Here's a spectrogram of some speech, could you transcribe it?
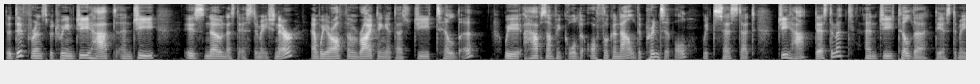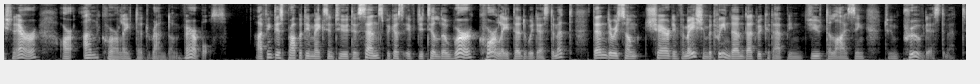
The difference between G hat and G is known as the estimation error, and we are often writing it as G tilde. We have something called the orthogonality principle, which says that G hat, the estimate, and G tilde, the estimation error, are uncorrelated random variables. I think this property makes intuitive sense because if G tilde were correlated with the estimate, then there is some shared information between them that we could have been utilizing to improve the estimate.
